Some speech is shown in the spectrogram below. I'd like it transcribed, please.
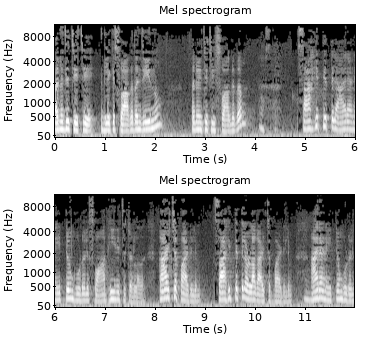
തനുജ ചേച്ചിയെ ഇതിലേക്ക് സ്വാഗതം ചെയ്യുന്നു. തനുജ ചേച്ചി സ്വാഗതം. സാഹിത്യത്തിൽ ആരാണ് ഏറ്റവും കൂടുതൽ സ്വാധീനിച്ചിട്ടുള്ളത്? കാഴ്ചപ്പാടിലും സാഹിത്യത്തിലുള്ള കാഴ്ചപ്പാടിലും ആരാണ് ഏറ്റവും കൂടുതൽ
